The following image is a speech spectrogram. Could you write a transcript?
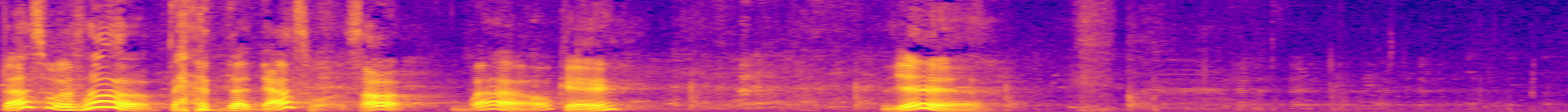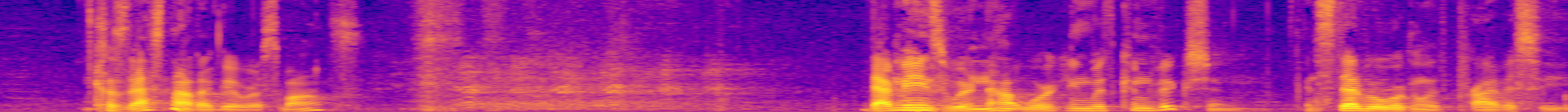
That's what's up. That, that, that's what's up. Wow, okay. Yeah. Because that's not a good response. that means we're not working with conviction. Instead, we're working with privacy.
